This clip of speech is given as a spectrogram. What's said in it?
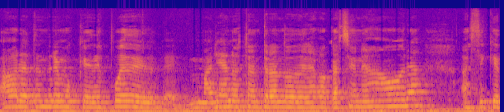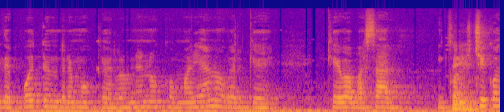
ahora tendremos que después de, de- Mariano está entrando de las vacaciones ahora, así que después tendremos que reunirnos con Mariano a ver qué, qué va a pasar. Y con Sí. los chicos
